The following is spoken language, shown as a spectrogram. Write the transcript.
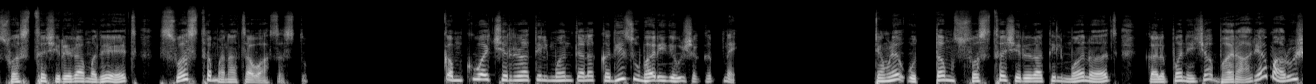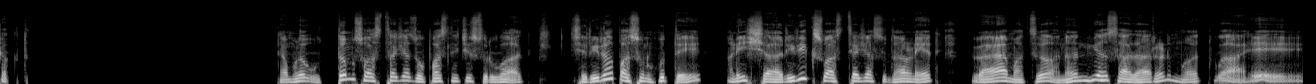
स्वस्थ शरीरामध्येच स्वस्थ मनाचा वास असतो. कमकुवत शरीरातील मन त्याला कधीच उभारी देऊ शकत नाही. त्यामुळे उत्तम स्वस्थ शरीरातील मनच कल्पनेच्या भराऱ्या मारू शकतं. त्यामुळे उत्तम स्वास्थ्याच्या जोपासनेची सुरुवात शरीरापासून होते आणि शारीरिक स्वास्थ्याच्या सुधारणेत व्यायामाचं अनन्य साधारण महत्त्व आहे.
